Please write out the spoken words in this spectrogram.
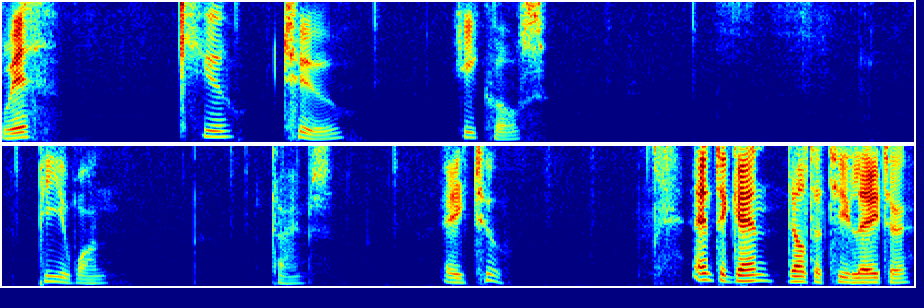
with Q2 equals P1 times A2. And again delta T later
